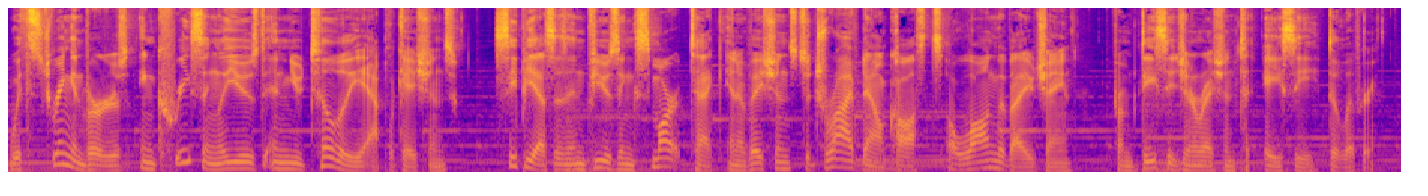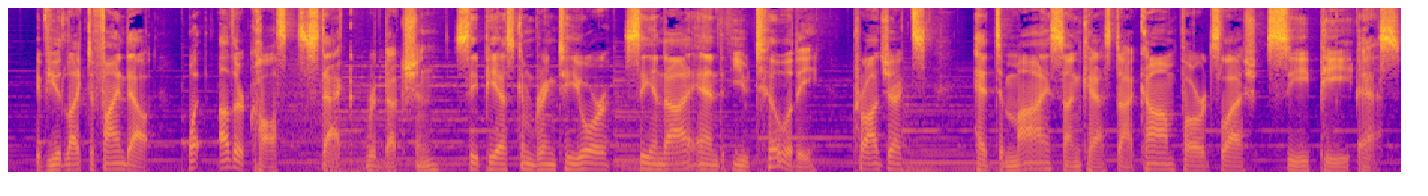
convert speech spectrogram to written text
With string inverters increasingly used in utility applications, CPS is infusing smart tech innovations to drive down costs along the value chain from DC generation to AC delivery. If you'd like to find out what other cost stack reduction CPS can bring to your C&I and utility projects, head to mysuncast.com forward slash CPS.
